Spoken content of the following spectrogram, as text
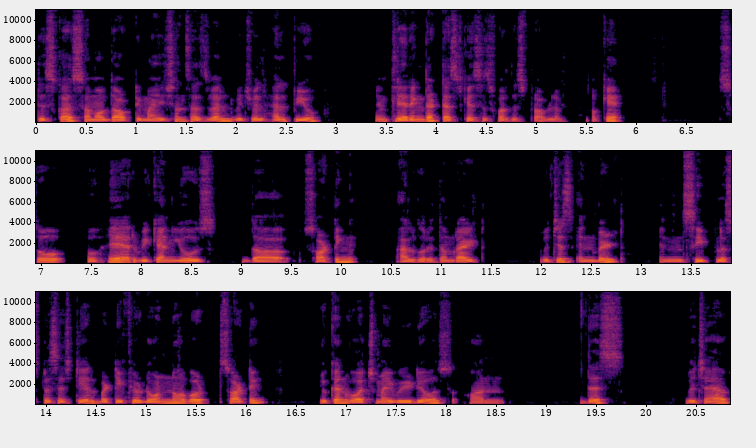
discuss some of the optimizations as well which will help you in clearing the test cases for this problem okay? So here we can use the sorting algorithm right? Which is inbuilt in C++ STL but if you don't know about sorting you can watch my videos on this which I have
